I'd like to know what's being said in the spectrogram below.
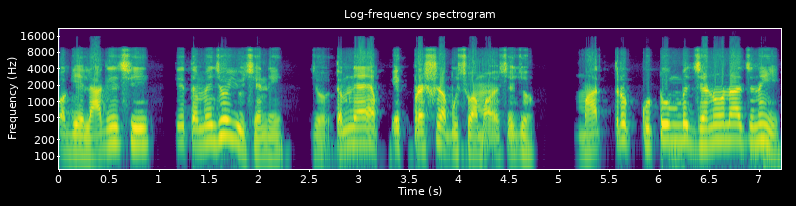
પગે લાગે છે, તે તમે જોયું છે ને? જો, તમને એક પ્રશ્ન પૂછવામાં આવે છે, જો. માત્ર કુટુંબજનોના જ નહીં,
